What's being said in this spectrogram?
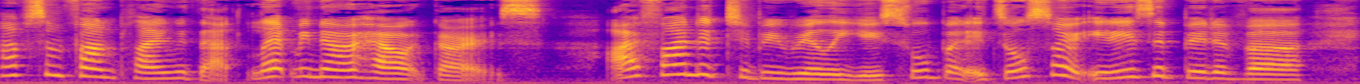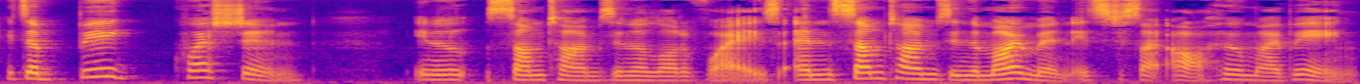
Have some fun playing with that. Let me know how it goes. I find it to be really useful, but it's also it is a bit of a it's a big question in a, sometimes in a lot of ways, and sometimes in the moment it's just like, oh, who am I being?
